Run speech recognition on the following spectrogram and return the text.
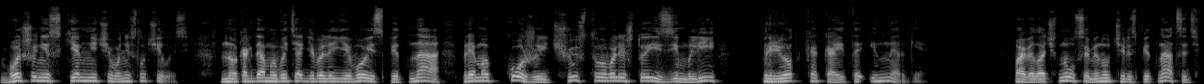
Больше ни с кем ничего не случилось. Но когда мы вытягивали его из пятна, прямо кожей чувствовали, что из земли прет какая-то энергия. Павел очнулся минут через пятнадцать,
